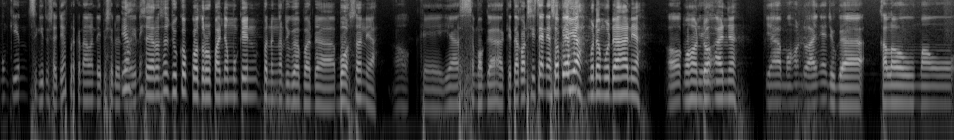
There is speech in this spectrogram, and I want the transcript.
mungkin segitu saja perkenalan di episode Ya, kali ini. saya rasa cukup terlalu panjang mungkin pendengar juga pada bosan ya. Oke, ya semoga kita konsisten ya Sob ya. Iya, mudah-mudahan ya. Oke. Mohon doanya. Ya, mohon doanya juga kalau mau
